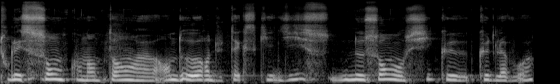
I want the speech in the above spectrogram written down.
tous les sons qu'on entend en dehors du texte qui dit ne sont aussi que, que de la voix,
